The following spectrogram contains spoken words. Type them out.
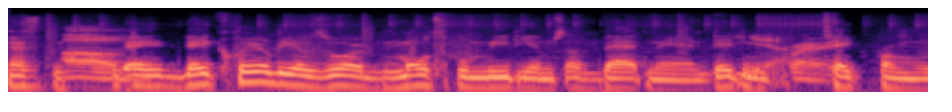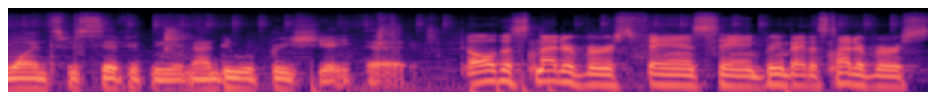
That's the, Um, they they clearly absorbed multiple mediums of Batman. Didn't Yeah. Right. take from one specifically, and I do appreciate that. all the Snyderverse fans saying bring back the Snyderverse.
